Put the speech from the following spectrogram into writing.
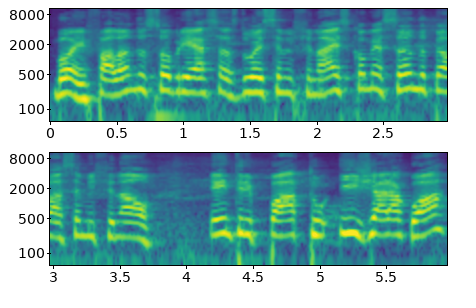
Bom, e falando sobre essas duas semifinais, começando pela semifinal entre Pato e Jaraguá.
